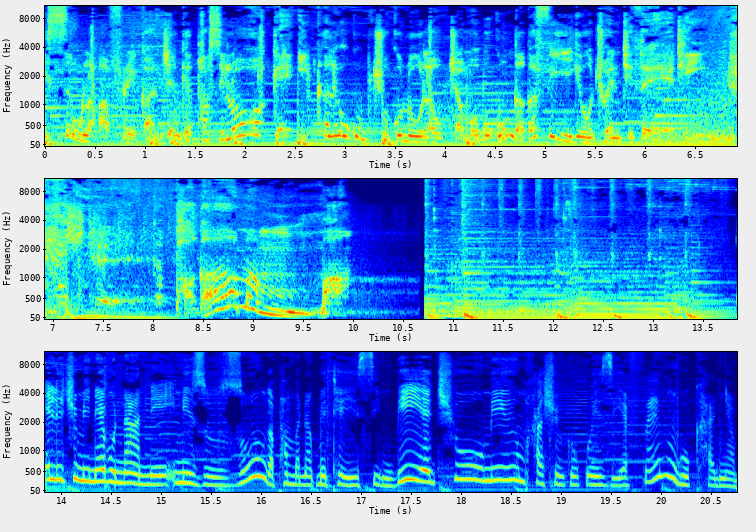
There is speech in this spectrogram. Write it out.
Isewula afrika njengephasi lonke iqale ukubuchukulula ubujamo bokungakafiki u-2030 hashtag phakama mma. Ilithumi nebunane imizuzu ngaphambana nakubethe isimbi yechumi umhasho kokwezi fm kukhanya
